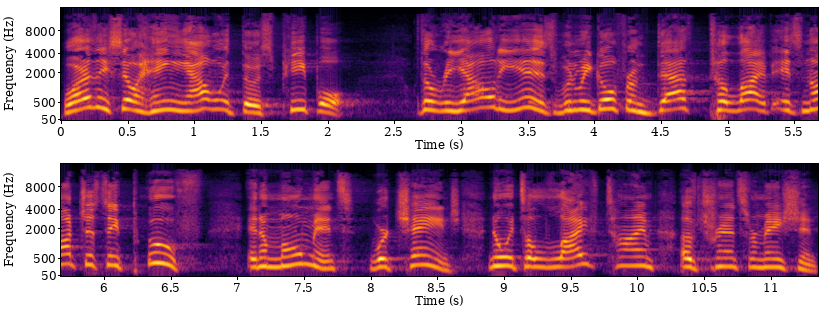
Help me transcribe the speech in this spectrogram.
Why are they still hanging out with those people? The reality is when we go from death to life, it's not just a poof in a moment, we're changed. No, it's a lifetime of transformation.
